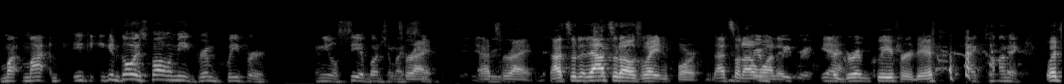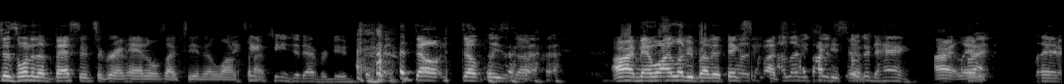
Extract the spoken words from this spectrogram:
my my you, can- you can always follow me at Grim Queefer, and you'll see a bunch of my. That's right. That's right. That's what that's what I was waiting for. That's what I wanted. Queefer, The Grim Queefer, dude. iconic. Which is one of the best Instagram handles I've seen in a long I time. can't change it ever, dude. don't, don't, please don't. All right, man. Well, I love you, brother. Thanks so much. I love you I'll talk too. to you It's so soon. good to hang. All right, later. right. Later.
